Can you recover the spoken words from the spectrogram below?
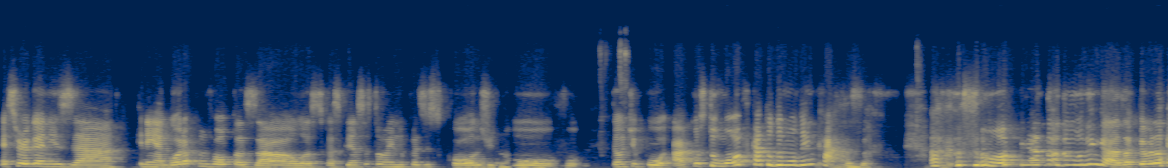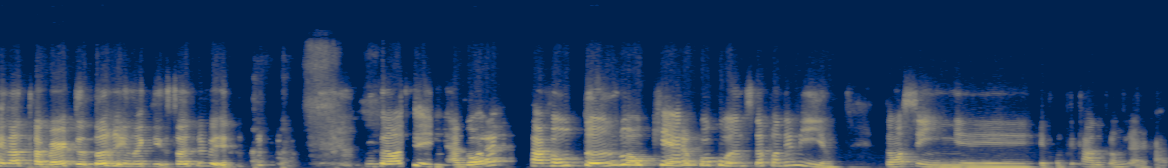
é se organizar, que nem agora com volta às aulas, as crianças estão indo para as escolas de novo. Então, tipo, acostumou a ficar todo mundo em casa. Acostumou a ficar todo mundo em casa. A câmera da Renata tá aberta, eu tô rindo aqui, só de ver. Então, assim, agora tá voltando ao que era um pouco antes da pandemia. Então, assim, é, é complicado para a mulher, cara.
